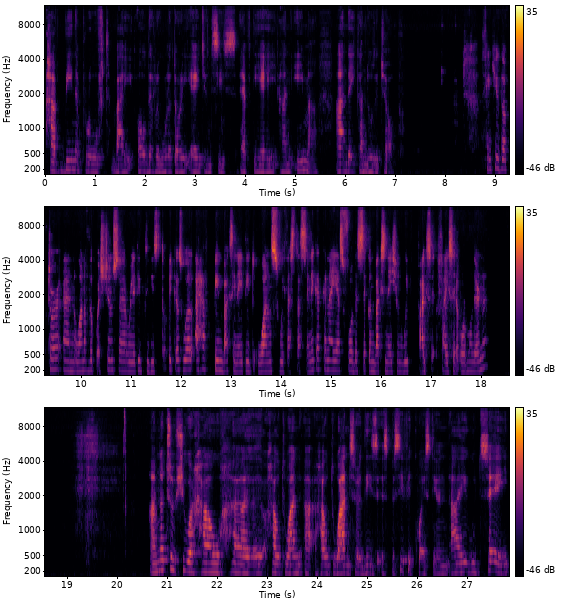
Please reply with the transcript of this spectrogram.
have been approved by all the regulatory agencies, FDA and EMA, and they can do the job. Thank you, doctor. And one of the questions uh, related to this topic as well, I have been vaccinated once with AstraZeneca. Can I ask for the second vaccination with Pfizer or Moderna? I'm not so sure how uh, how to uh, how to answer this specific question. I would say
